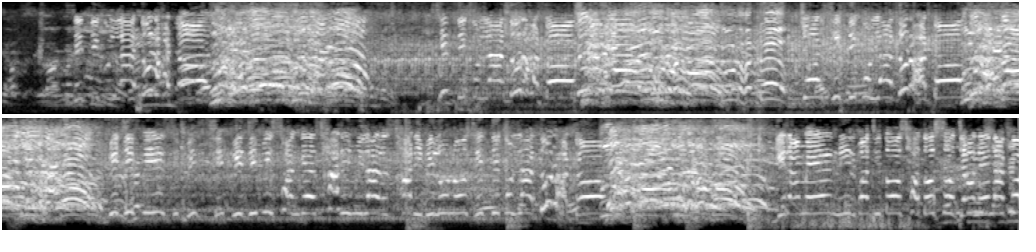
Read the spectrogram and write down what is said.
সিদ্দিকুল্লাহ দূর হটো। সিদ্দিকুল্লাহ দূর হটো। চোর সিদ্দিকুল্লাহ দূর হটো। বিজেপি বিজেপির সঙ্গে শাড়ি মিলার শাড়ি বিলুনো সিদ্দিকুল্লাহ দূর হটো। গ্রামের নির্বাচিত সদস্য জানে না গো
